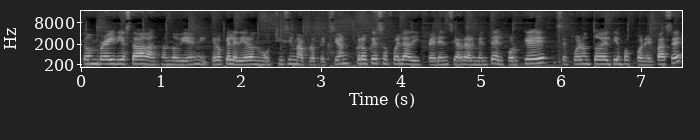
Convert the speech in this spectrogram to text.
Tom Brady estaba avanzando bien y creo que le dieron muchísima protección. Creo que eso fue la diferencia realmente, el por qué se fueron todo el tiempo con el pase,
